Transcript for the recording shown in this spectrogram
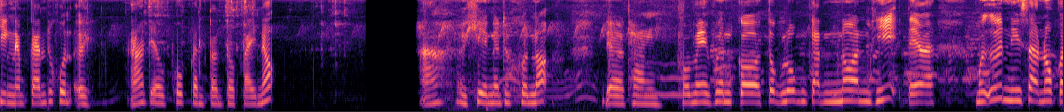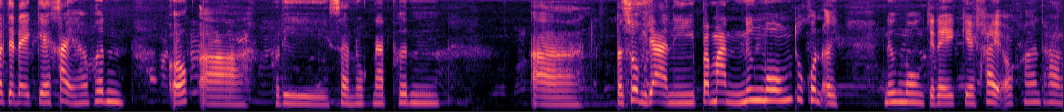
จริงนำกันทุกคนเอ่ยอะเดี๋ยวพบกันตอนต่อไปเนาะอะโอเคนะทุกคนเนาะเดี๋ยวทางพ่อแม่เพื่อนก็ตกลงกันนอนที่แต่ว่ามืออื่นนี้สาวนกก็จะได้แก้ไขให้เพื่อนออกอ่าพอดีสาวนกนัดเพื่อนอ่าผสมยานี้ประมาณหนึ่งโมงทุกคนเอ่ย นึ่งโมงจะได้แก้ไขออกข้างทาง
